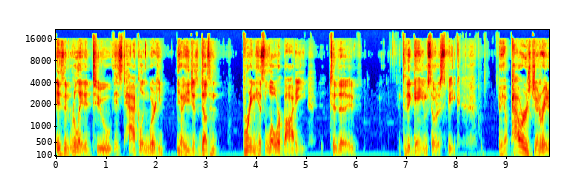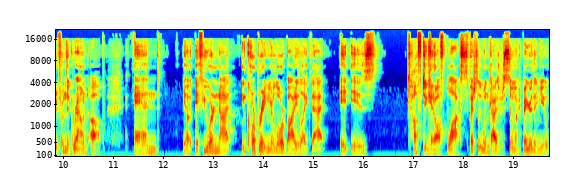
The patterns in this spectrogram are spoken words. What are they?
isn't related to his tackling, where he you know he just doesn't bring his lower body to the to the game, so to speak. You know, power is generated from the ground up, and you know if you are not incorporating your lower body like that, it is tough to get off blocks, especially when guys are so much bigger than you,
